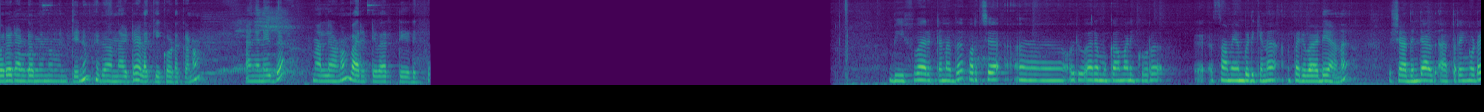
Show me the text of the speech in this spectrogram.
ഓരോ രണ്ടോ മൂന്നോ മിനിറ്റിനും ഇത് നന്നായിട്ട് ഇളക്കി കൊടുക്കണം. അങ്ങനെ ഇത് നല്ലോണം വരട്ടി വരട്ടിയെടുക്കുക. ബീഫ് വരട്ടണത് കുറച്ച് ഒരു അരമുക്കാൽ മണിക്കൂർ സമയം പിടിക്കുന്ന പരിപാടിയാണ്. പക്ഷെ അതിന്റെ അത്രയും കൂടെ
